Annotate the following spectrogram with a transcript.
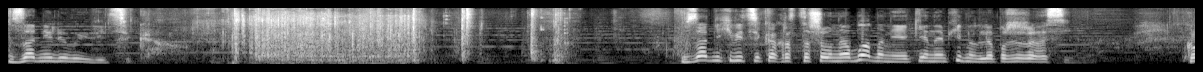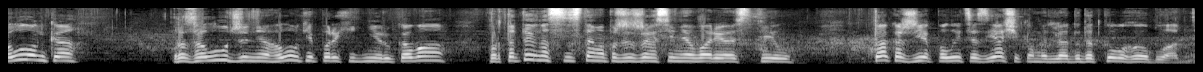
Задній лівий відсік. В задніх відсіках розташоване обладнання, яке необхідне для пожежогасіння. Колонка, розгалудження, головки перехідні, рукава, портативна система пожежогасіння аварія стіл. Також є полиця з ящиками для додаткового обладнання.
